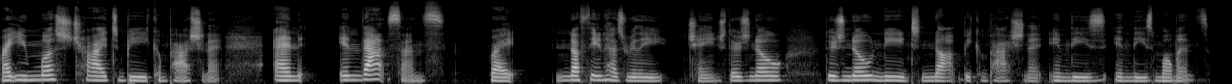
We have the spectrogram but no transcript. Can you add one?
right you must try to be compassionate And in that sense, right, nothing has really changed. There's no there's no need to not be compassionate in these in these moments.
